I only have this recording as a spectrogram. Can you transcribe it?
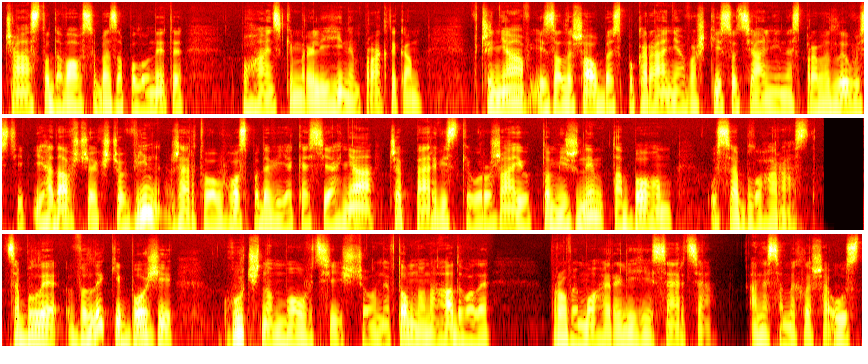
часто давав себе заполонити поганським релігійним практикам, вчиняв і залишав без покарання важкі соціальні несправедливості і гадав, що якщо він жертвував Господові якесь ягня чи первістки урожаю, то між ним та Богом усе було гаразд. Це були великі Божі гучномовці, що невтомно нагадували про вимоги релігії серця, а не самих лише уст,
